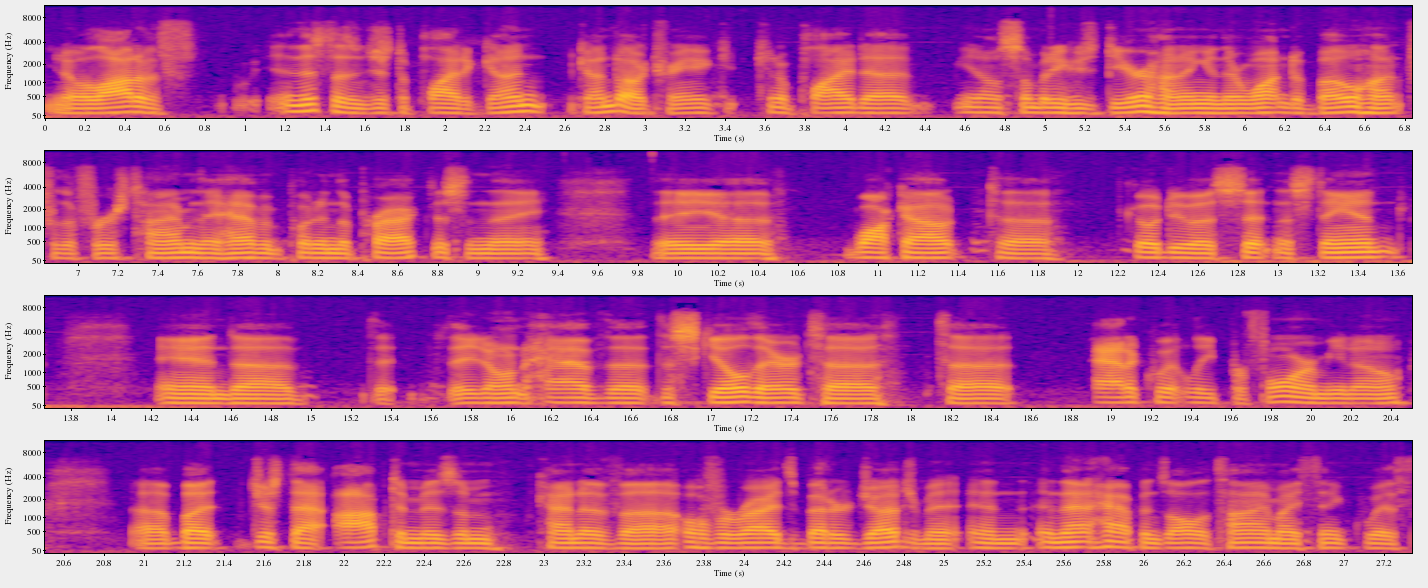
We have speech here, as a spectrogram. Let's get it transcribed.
you know a lot of and this doesn't just apply to gun gun dog training. It can apply to you know somebody who's deer hunting and they're wanting to bow hunt for the first time and they haven't put in the practice and they they uh, walk out to go do a sit in a stand and uh, they don't have the the skill there to to adequately perform. You know. Uh, but just that optimism kind of uh, overrides better judgment, and, and that happens all the time. I think with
